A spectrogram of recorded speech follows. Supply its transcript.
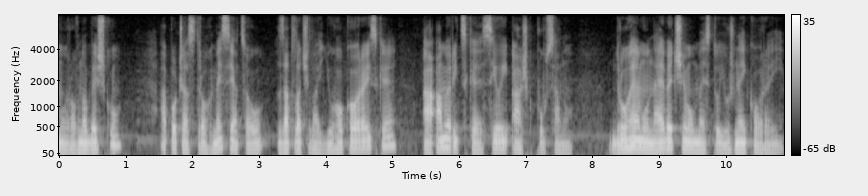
rovnobežku a počas troch mesiacov zatlačila juhokorejské a americké sily až k Pusanu, druhému najväčšiemu mestu Južnej Kórei.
